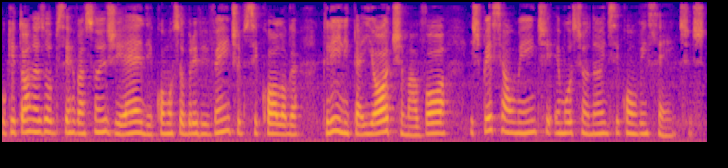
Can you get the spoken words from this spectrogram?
o que torna as observações de Eddie como sobrevivente, psicóloga clínica e ótima avó especialmente emocionantes e convincentes.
